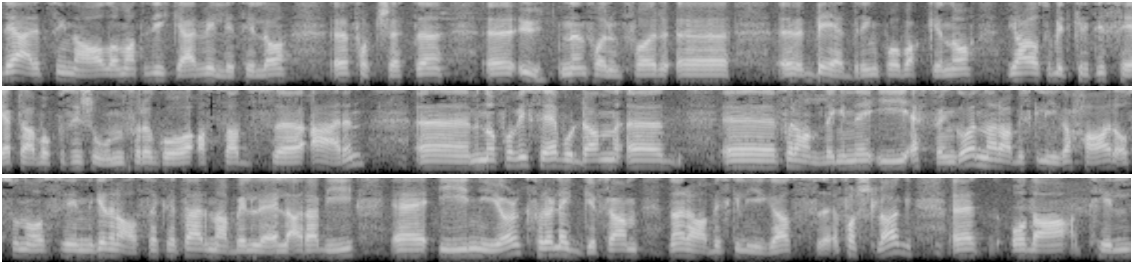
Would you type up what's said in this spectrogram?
Det er et signal om at de ikke er villige til å fortsette uten en form for bedring på bakken. Og de har også blitt kritisert av opposisjonen for å gå Assads ærend. Men nå får vi se hvordan forhandlingene i FN går. Den arabiske liga har også nå sin generalsekretær Nabil El Arabi i New York for å legge fram Den arabiske ligas forslag, og da til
